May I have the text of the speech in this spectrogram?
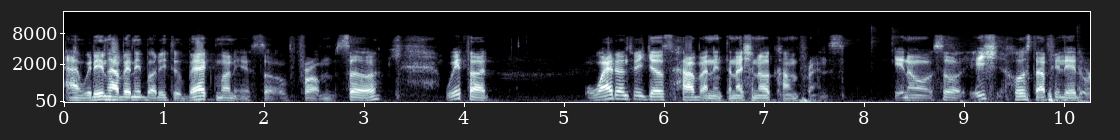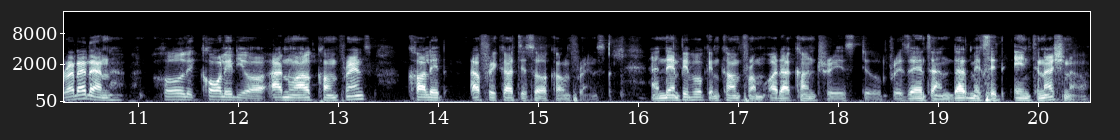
and we didn't have anybody to beg money so from. So, we thought, why don't we just have an international conference? You know, so each host affiliate, rather than hold it, call it your annual conference, call it Africa TESOL conference. And then people can come from other countries to present, and that makes it international.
